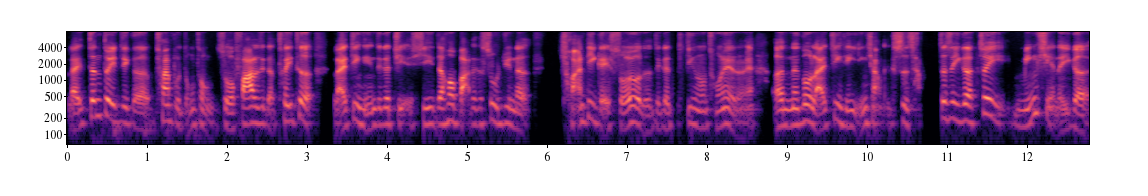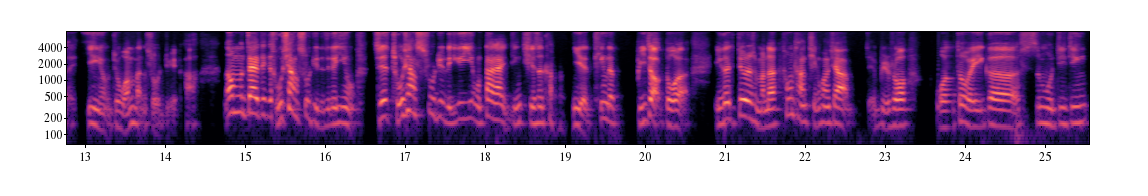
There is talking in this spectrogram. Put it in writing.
来针对这个川普总统所发的这个推特来进行这个解析，然后把这个数据呢传递给所有的这个金融从业人员，呃，能够来进行影响这个市场。这是一个最明显的一个应用，就文本数据啊。那我们在这个图像数据的这个应用，其实图像数据的一个应用，大家已经其实可也听得比较多了。一个就是什么呢？通常情况下，比如说我作为一个私募基金，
